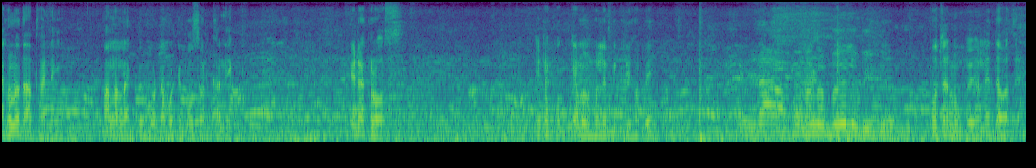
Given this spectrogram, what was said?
এখনও দাঁত হয় নাই? পালা লাগবে মোটামুটি বছর খানেক এটা ক্রস? এটা কেমন হলে বিক্রি হবে? পঁচানব্বই হলে বিক্রি হবে। পঁচানব্বই হলে দেওয়া যায়।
